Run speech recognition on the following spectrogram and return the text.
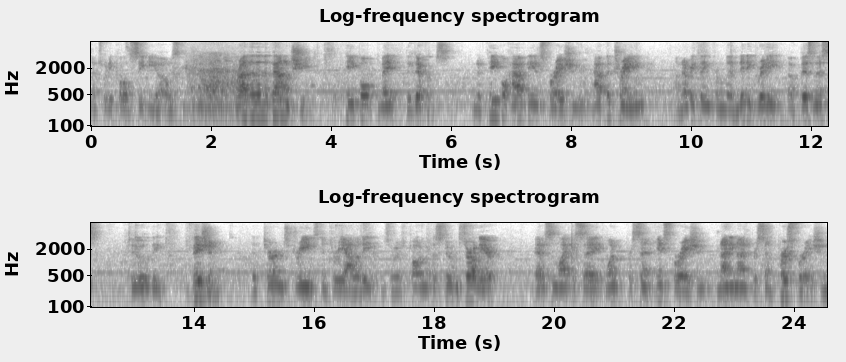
that's what he called CEOs, rather than the balance sheet. People make the difference. And if people have the inspiration, have the training on everything from the nitty gritty of business to the vision that turns dreams into reality, as I was talking with the students earlier, Edison liked to say 1% inspiration, 99% perspiration,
